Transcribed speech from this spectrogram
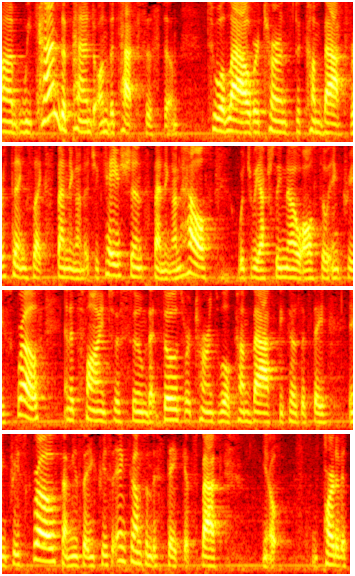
um, we can depend on the tax system to allow returns to come back for things like spending on education, spending on health, which we actually know also increase growth. And it's fine to assume that those returns will come back because if they increase growth, that means they increase incomes and the state gets back, you know, part of it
